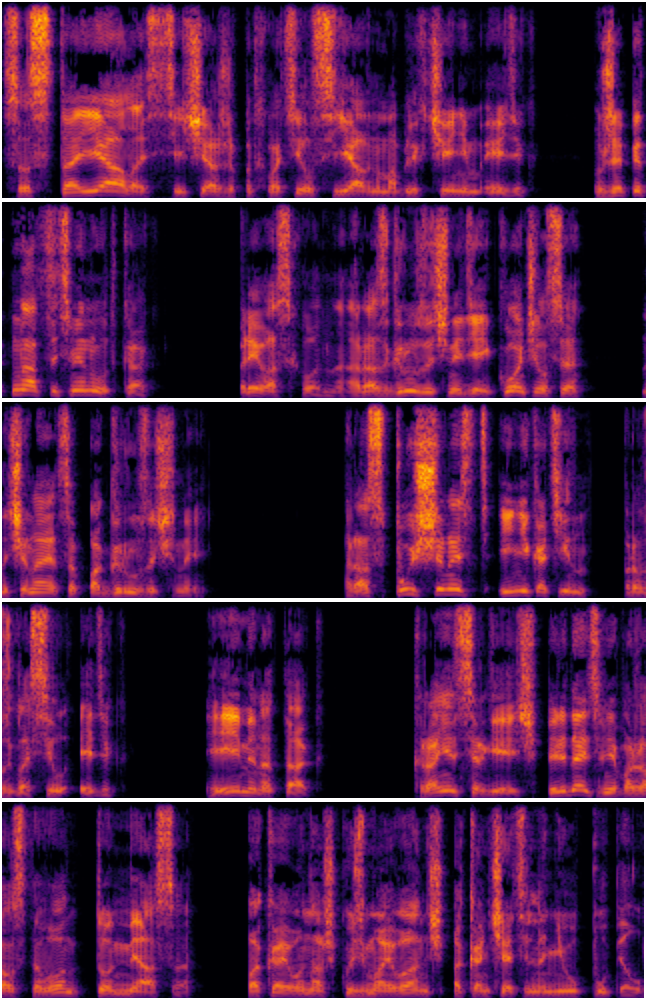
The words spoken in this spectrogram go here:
Состоялась, сейчас же подхватил с явным облегчением Эдик. Уже 15 минут как. Превосходно. Разгрузочный день кончился, начинается погрузочный. Распущенность и никотин, провозгласил Эдик. именно так. «Кранит Сергеевич, передайте мне, пожалуйста, вон то мясо, пока его наш Кузьма Иванович окончательно не упупил».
